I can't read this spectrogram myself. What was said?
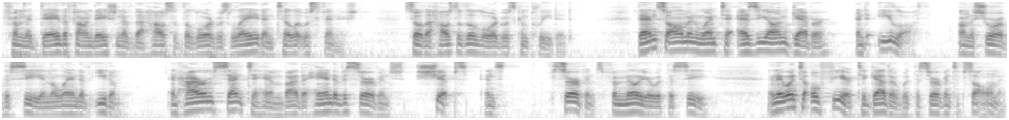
from the day the foundation of the house of the Lord was laid until it was finished. So the house of the Lord was completed. Then Solomon went to Ezion Geber and Eloth, on the shore of the sea, in the land of Edom, And Hiram sent to him by the hand of his servants ships and servants familiar with the sea. And they went to Ophir together with the servants of Solomon,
